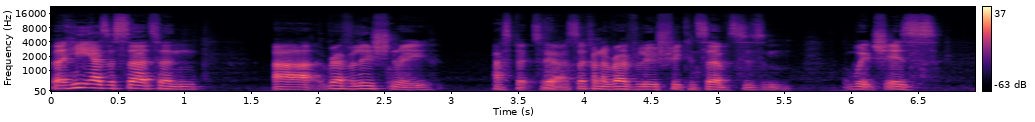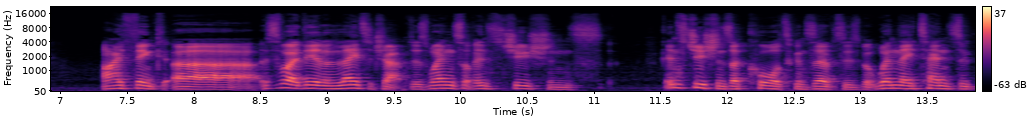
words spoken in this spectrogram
But he has a certain uh, revolutionary aspect to him. Yeah. It's a kind of revolutionary conservatism, which is, I think, uh, this is what I deal in later chapters. When sort of institutions, institutions are core to conservatives, but when they tend to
